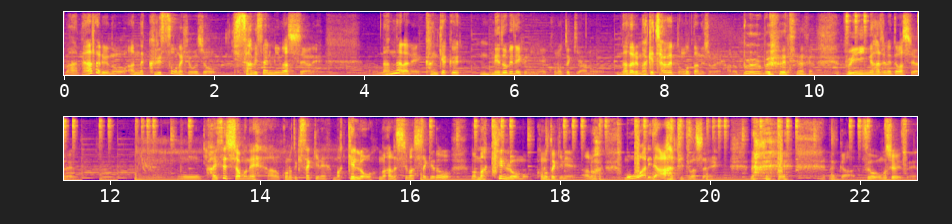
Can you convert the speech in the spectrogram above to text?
まあ、ナダルのあんな苦しそうな表情、久々に見ましたよね。なんならね、観客、メドベデフにね、この時、あの、ナダル負けちゃうって思ったんでしょうね。あの、ブーブーってなんか、ブーイング始めてましたよね。もう、解説者もね、あの、この時さっきね、マッケンローの話しましたけど、まあ、マッケンローもこの時ね、あの、もう終わりだーって言ってましたね。なんか、すごい面白いですね。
